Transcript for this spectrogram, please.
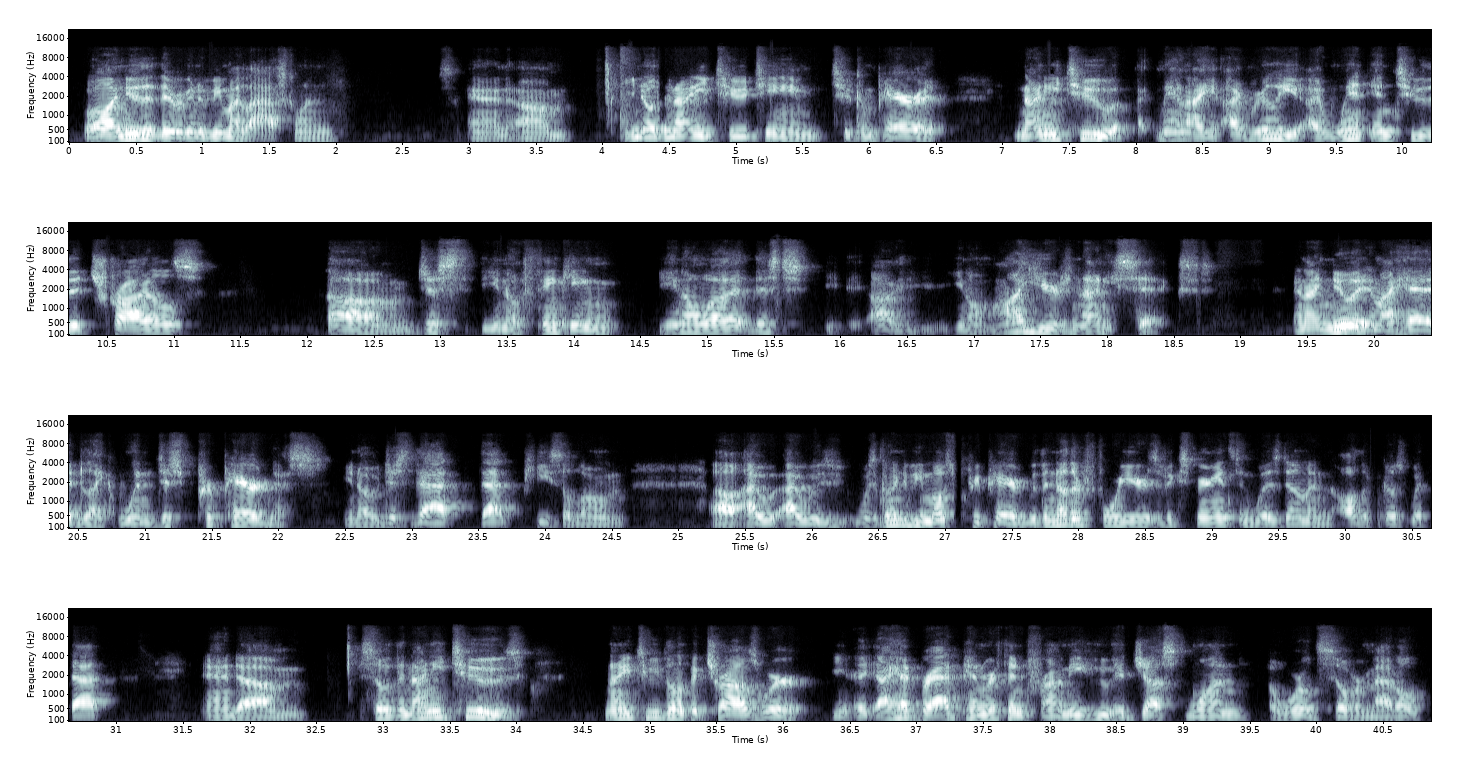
well i knew that they were going to be my last one and um, you know the 92 team to compare it 92 man i i really i went into the trials um, just you know thinking, you know what, this, uh, you know, my year's '96, and I knew it in my head, like when just preparedness, you know, just that that piece alone. Uh, I, I was was going to be most prepared with another four years of experience and wisdom and all that goes with that. And um, so the 92s, 92 Olympic trials were I had Brad Penrith in front of me who had just won a world silver medal.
